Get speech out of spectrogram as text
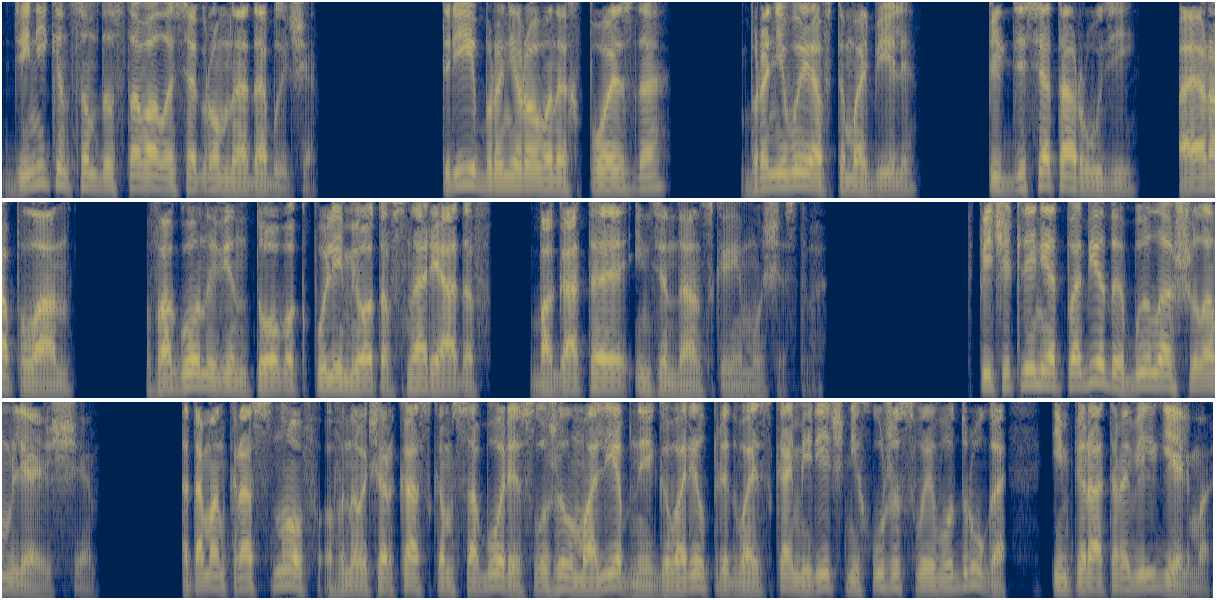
Деникинцам доставалась огромная добыча. Три бронированных поезда, броневые автомобили, 50 орудий, аэроплан, вагоны винтовок, пулеметов, снарядов, богатое интендантское имущество. Впечатление от победы было ошеломляющее. Атаман Краснов в Новочеркасском соборе служил молебны и говорил пред войсками речь не хуже своего друга, императора Вильгельма.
